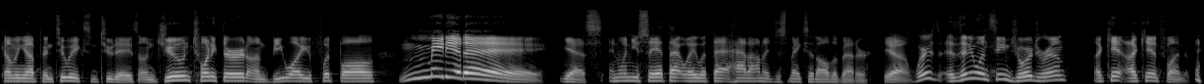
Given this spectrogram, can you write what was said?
coming up in two weeks and two days on June 23rd on BYU Football Media Day. Yes, and when you say it that way with that hat on, it just makes it all the better. Yeah, where's has anyone seen George around? I can't I can't find him.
